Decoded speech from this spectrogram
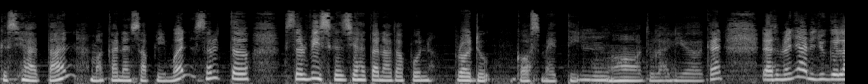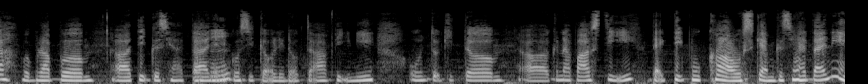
kesihatan, makanan suplemen serta servis kesihatan ataupun produk kosmetik. Hmm. Ha itulah dia kan. Dan sebenarnya ada jugalah beberapa uh, tip kesihatan uh-huh. yang dikongsikan oleh Dr. Afiq ini untuk kita uh, kena pasti taktik pukau scam kesihatan ni.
